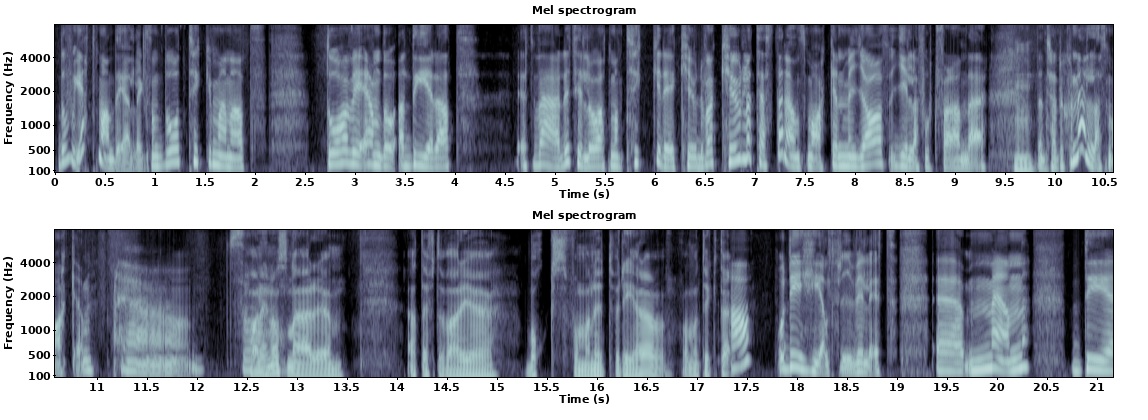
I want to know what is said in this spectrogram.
då vet man det. Liksom. Då tycker man att då har vi ändå adderat ett värde till och att man tycker det är kul. Det var kul att testa den smaken men jag gillar fortfarande mm. den traditionella smaken. Så. Har ni någon sån här eh, att efter varje box får man utvärdera vad man tyckte? Ja, och det är helt frivilligt. Eh, men det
